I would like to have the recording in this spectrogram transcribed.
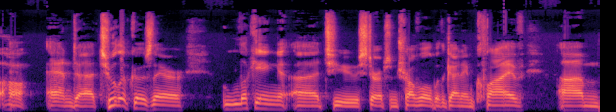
Uh, And uh, Tulip goes there looking uh, to stir up some trouble with a guy named Clive. Um,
